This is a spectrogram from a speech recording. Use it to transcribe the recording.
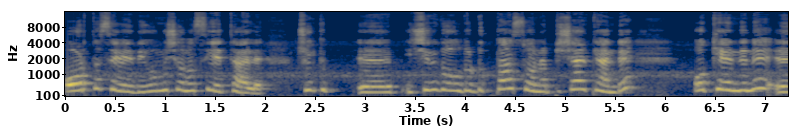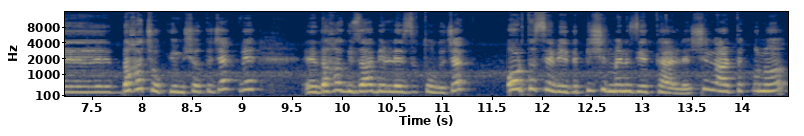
Orta seviyede yumuşaması yeterli. Çünkü e, içini doldurduktan sonra pişerken de o kendini e, daha çok yumuşatacak ve daha güzel bir lezzet olacak. Orta seviyede pişirmeniz yeterli. Şimdi artık bunu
